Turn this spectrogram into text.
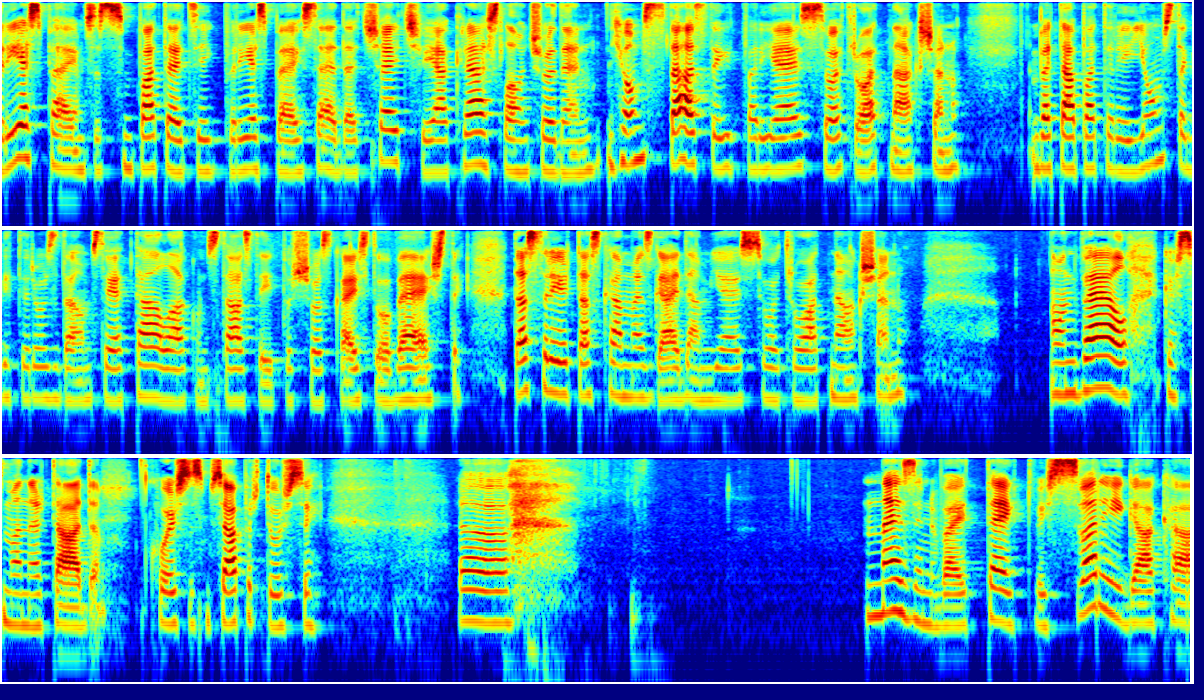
ir iespējams, es esmu pateicīga par iespēju sēdēt šeit, šajā krēslā un šodien jums stāstīt par Jēzus otro atnākšanu. Bet tāpat arī jums tagad ir uzdevums iet tālāk un stāstīt par šo skaisto vēsti. Tas arī ir tas, kā mēs gaidām Jēzus otro atnākšanu. Un vēl, kas man ir tāda, ko es esmu sapratusi, uh, nezinu, vai teikt vissvarīgākā,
